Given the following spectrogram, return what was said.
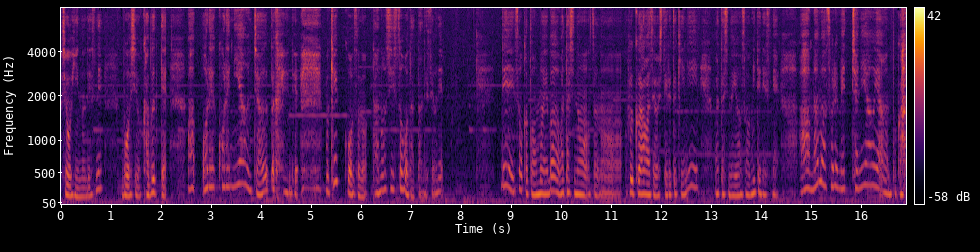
商品のですね帽子をかぶって「あ俺これ似合うんちゃう?」とか言ってもう結構その楽しそうだったんですよね。でそうかと思えば私のその服合わせをしてる時に私の様子を見てですね「あママそれめっちゃ似合うやん」とか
